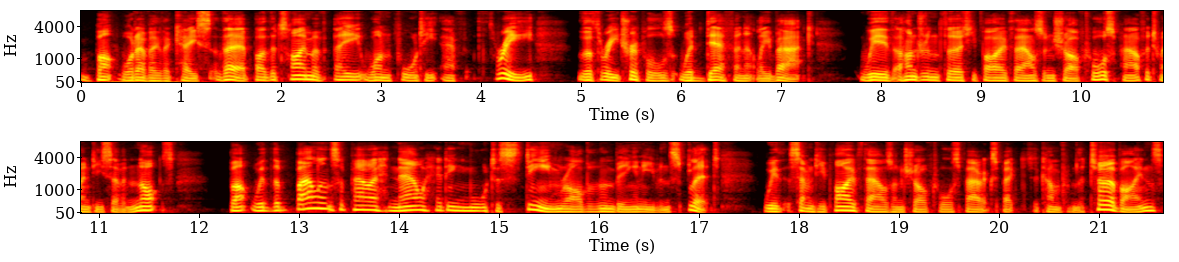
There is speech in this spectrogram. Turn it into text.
But whatever the case there, by the time of A140F3, the three triples were definitely back, with 135,000 shaft horsepower for 27 knots, but with the balance of power now heading more to steam rather than being an even split, with 75,000 shaft horsepower expected to come from the turbines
